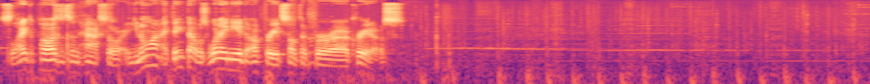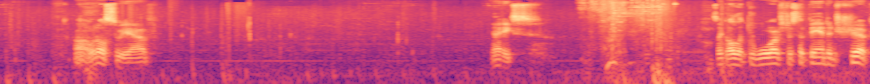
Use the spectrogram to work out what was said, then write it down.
Slag deposits and hacksaw. You know what? I think that was what I needed to upgrade something for uh, Kratos. Do we have? Nice. It's like all the dwarves just abandoned ship.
